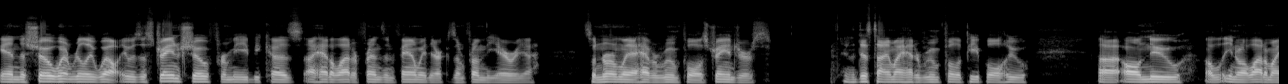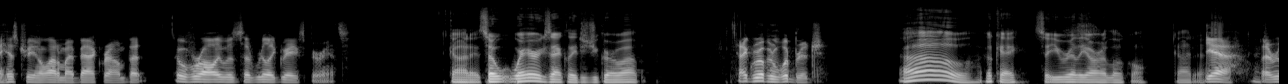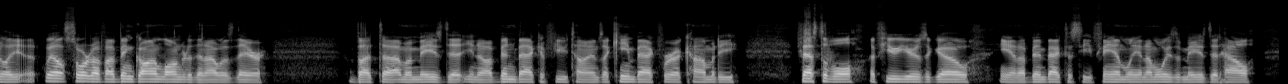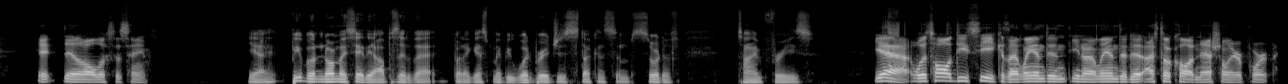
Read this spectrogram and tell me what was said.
And the show went really well. It was a strange show for me because I had a lot of friends and family there because I'm from the area. So normally I have a room full of strangers and at this time, I had a room full of people who uh, all knew, you know, a lot of my history and a lot of my background. But overall, it was a really great experience. Got it. So, where exactly did you grow up? I grew up in Woodbridge. Oh, okay. So you really are a local. Got it. Yeah, gotcha. I really, uh, well, sort of. I've been gone longer than I was there, but uh, I'm amazed that you know I've been back a few times. I came back for a comedy festival a few years ago, and I've been back to see family, and I'm always amazed at how it it all looks the same. Yeah, people normally say the opposite of that, but I guess maybe Woodbridge is stuck in some sort of time freeze. Yeah, well, it's all DC because I landed, you know, I landed at, I still call it National Airport.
